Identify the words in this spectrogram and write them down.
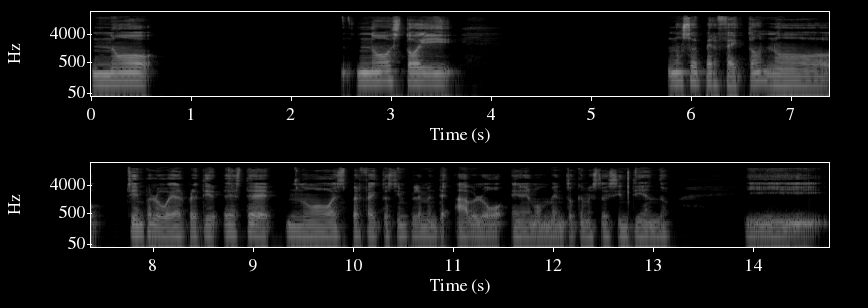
no, no estoy, no soy perfecto, no, siempre lo voy a repetir, este no es perfecto, simplemente hablo en el momento que me estoy sintiendo. Y,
